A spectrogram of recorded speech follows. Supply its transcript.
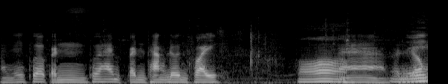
อันนี้เพื่อเป็นเพื่อให้เป็นทางเดินไฟอ๋อ อ่าอัเป็นนนี้ ร่อง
